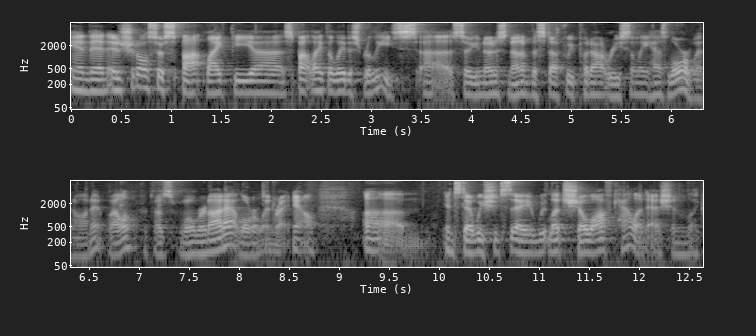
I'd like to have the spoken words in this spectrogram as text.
and then it should also spotlight the uh, spotlight the latest release. Uh, so you notice none of the stuff we put out recently has Lorwyn on it. Well, because well we're not at Lorwyn right now. Um, instead, we should say let's show off Kaladesh and like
